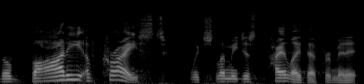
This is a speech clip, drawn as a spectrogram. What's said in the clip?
the body of Christ, which let me just highlight that for a minute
